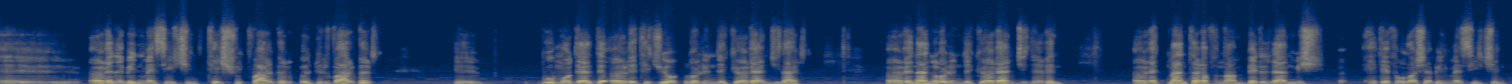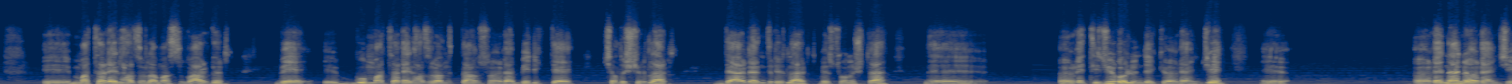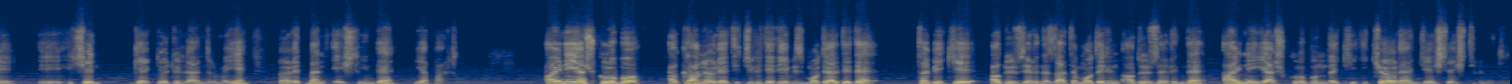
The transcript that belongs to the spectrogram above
öğrenebilmesi için teşvik vardır, ödül vardır. E, bu modelde öğretici rolündeki öğrenciler, öğrenen rolündeki öğrencilerin öğretmen tarafından belirlenmiş hedefe ulaşabilmesi için e, materyal hazırlaması vardır ve e, bu materyal hazırlandıktan sonra birlikte çalışırlar, değerlendirirler ve sonuçta e, öğretici rolündeki öğrenci e, öğrenen öğrenci e, için gerekli ödüllendirmeyi öğretmen eşliğinde yapar. Aynı yaş grubu akran öğreticiliği dediğimiz modelde de tabii ki adı üzerinde zaten modelin adı üzerinde aynı yaş grubundaki iki öğrenci eşleştirilir.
